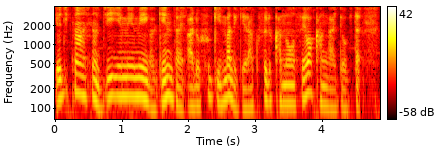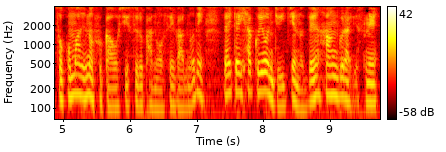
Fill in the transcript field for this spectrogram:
4時間足の GMMA が現在ある付近まで下落する可能性は考えておきたい。そこまでの負荷押しする可能性があるので、だいたい141円の前半ぐらいですね。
